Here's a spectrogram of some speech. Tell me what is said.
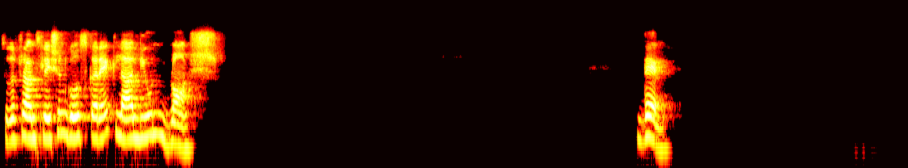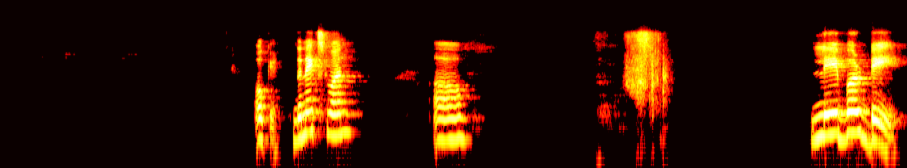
So the translation goes correct, La Lune Blanche. Then, okay, the next one. Uh, Labor Day.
